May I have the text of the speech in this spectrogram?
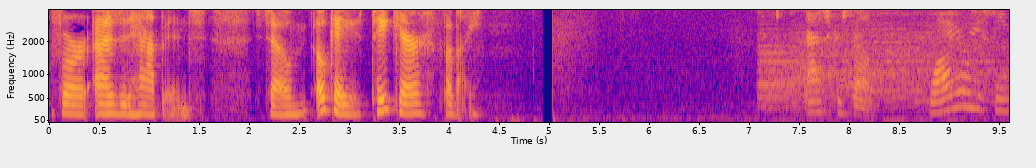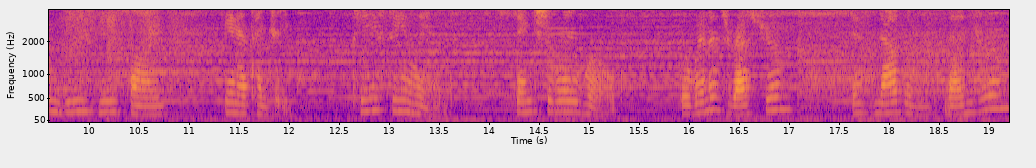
for as it happens. So, okay, take care. Bye bye. Ask yourself, why are we seeing these new signs in our country? PC land, sanctuary world. The women's restroom is now the men's room.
